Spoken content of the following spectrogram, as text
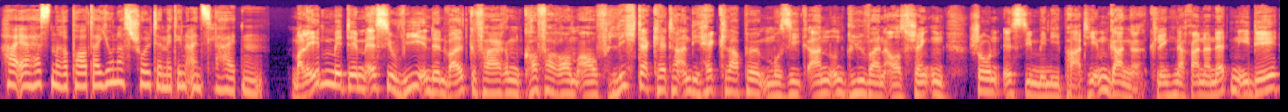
HR Hessen-Reporter Jonas Schulte mit den Einzelheiten. Mal eben mit dem SUV in den Wald gefahren, Kofferraum auf, Lichterkette an die Heckklappe, Musik an und Glühwein ausschenken. Schon ist die Mini-Party im Gange. Klingt nach einer netten Idee,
